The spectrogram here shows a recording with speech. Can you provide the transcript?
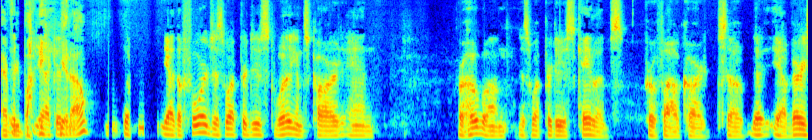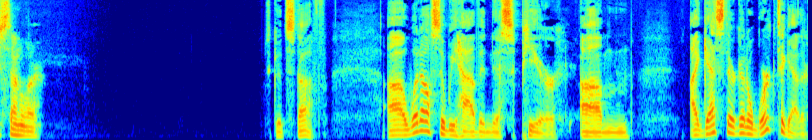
everybody, yeah, you know? The, yeah, the Forge is what produced Williams' card, and Rehoboam is what produced Caleb's profile card. So, yeah, very similar. It's good stuff. Uh, what else did we have in this pier? Um, I guess they're going to work together.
